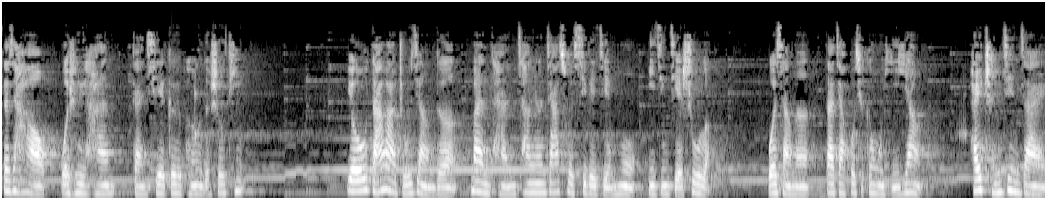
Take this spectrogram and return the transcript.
大家好，我是雨涵，感谢各位朋友的收听。由达瓦主讲的《漫谈仓央嘉措》系列节目已经结束了。我想呢，大家或许跟我一样，还沉浸在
